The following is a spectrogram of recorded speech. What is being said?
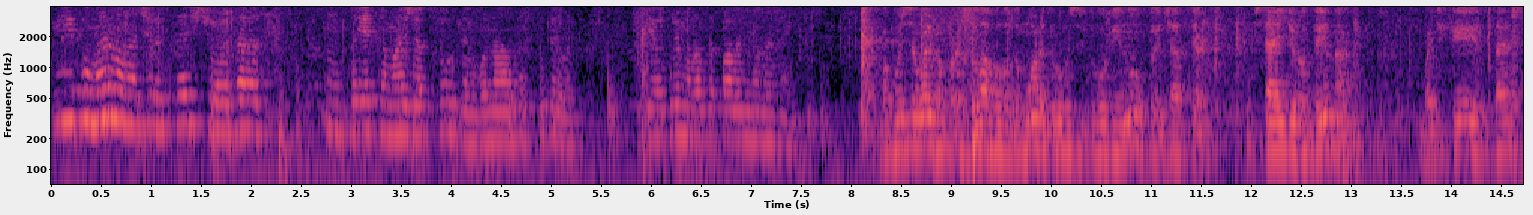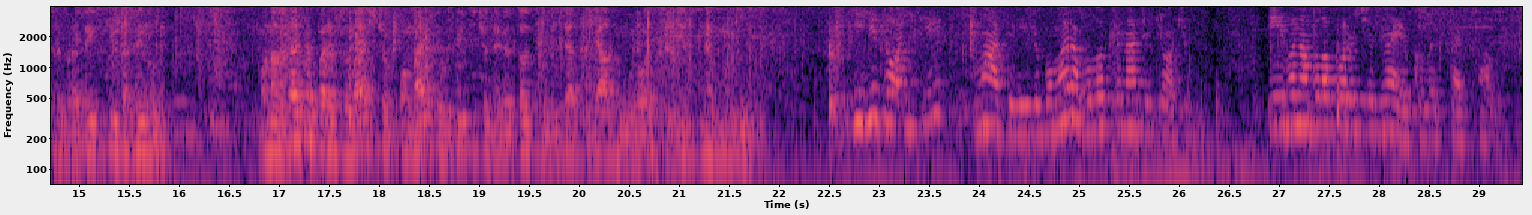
І померла вона через те, що зараз ну, здається майже абсурдним. Вона застудилась і отримала запалення легень. Бабуся Ольга пережила голодомор і Другу світову війну в той час, як вся її родина, батьки, сестри, брати, всі загинули. Вона все це пережила, щоб померти у 1975 році від пневмонії. Її доньці, матері Любомира, було 13 років. І вона була поруч із нею, коли це сталося.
